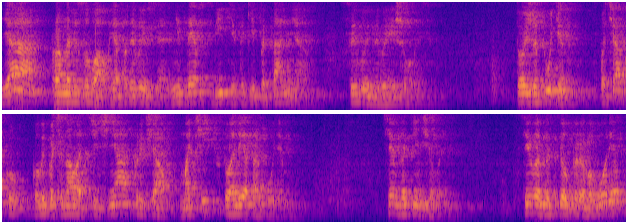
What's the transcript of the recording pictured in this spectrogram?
Я проаналізував, я подивився, ніде в світі такі питання силою не вирішувалися. Той же Путін спочатку, коли починалась Чечня, кричав: мочіть в туалетах будемо. Чим закінчилось? Сіли за стіл переговорів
